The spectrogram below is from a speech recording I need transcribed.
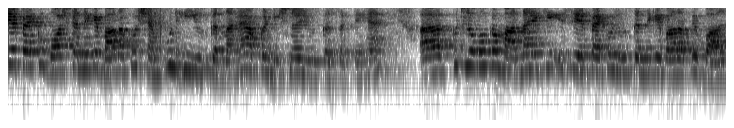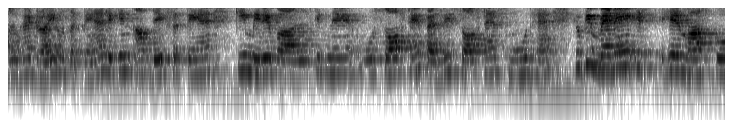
हेयर पैक को वॉश करने के बाद आपको शैम्पू नहीं यूज़ करना है आप कंडीशनर यूज़ कर सकते हैं। आ, कुछ लोगों का मानना है कि इस हेयर पैक को यूज़ करने के बाद आपके बाल जो है ड्राई हो सकते हैं लेकिन आप देख सकते हैं कि मेरे बाल कितने वो सॉफ्ट हैं फैदरी सॉफ्ट हैं स्मूथ हैं क्योंकि मैंने इस हेयर मास्क को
